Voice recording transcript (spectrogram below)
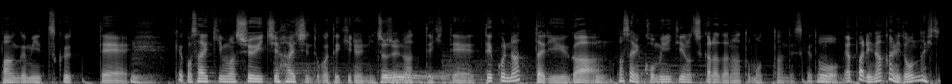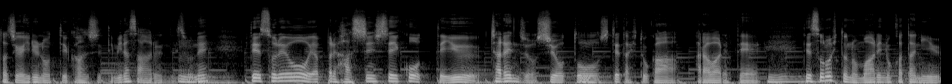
番組作って、うん結構最近は週1配信とかできるように徐々になってきてでこれなった理由が、うん。まさにコミュニティの力だなと思ったんですけど、うん。やっぱり中にどんな人たちがいるのっていう関心って皆さんあるんですよね。でそれをやっぱり発信していこうっていうチャレンジをしようとしてた人が現れて、うんでその人の周りの方に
